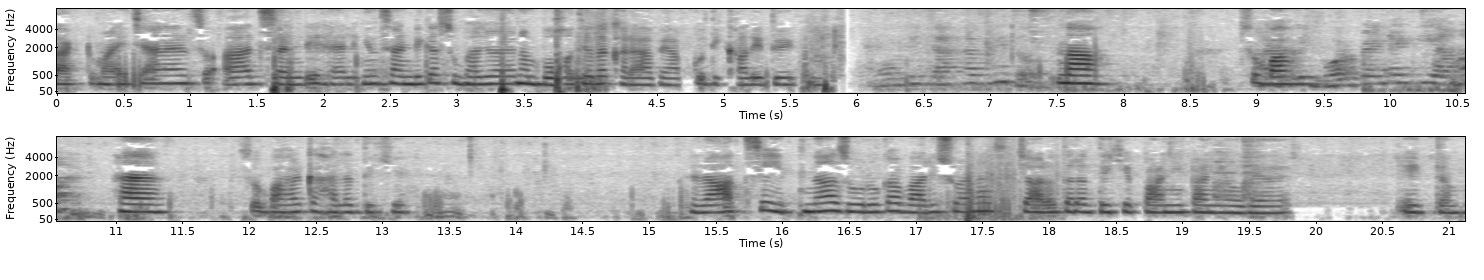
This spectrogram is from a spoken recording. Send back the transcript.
back to my channel so आज संडे है लेकिन संडे का सुबह जो है ना बहुत ज़्यादा ख़राब है आपको दिखा देती हूँ। एक ना सुबह है सो बाहर का हालत देखिए। रात से इतना ज़ोरों का बारिश हुआ ना चारों तरफ़ देखिए पानी पानी हो गया है एकदम।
